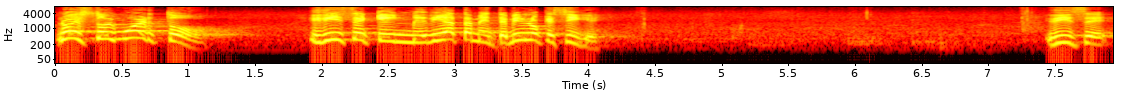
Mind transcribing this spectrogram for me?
No estoy muerto. Y dice que inmediatamente, miren lo que sigue. Y dice,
